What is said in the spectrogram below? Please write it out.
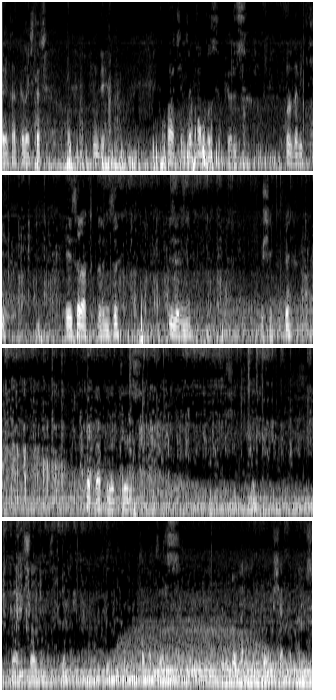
Evet arkadaşlar. Şimdi bahçemize kompost yapıyoruz. Burada bitki evsel artıklarımızı üzerine bu şekilde toprakla örtüyoruz. Bu şekilde görmüş olduğunuz gibi kapatıyoruz. Burada görmüş yapraklarımız.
